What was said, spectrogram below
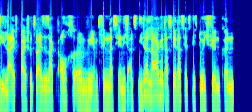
die Live beispielsweise sagt auch, äh, wir empfinden das hier nicht als Niederlage, dass wir das jetzt nicht durchführen können.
